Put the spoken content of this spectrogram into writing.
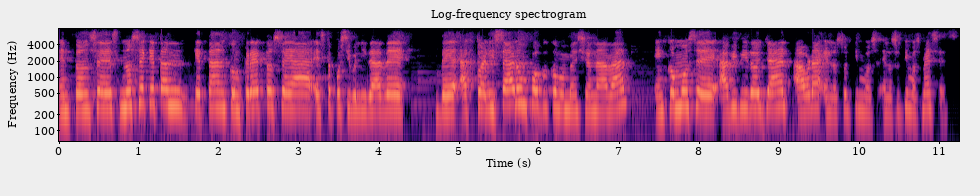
Entonces, no sé qué tan, qué tan concreto sea esta posibilidad de, de actualizar un poco, como mencionaban, en cómo se ha vivido ya ahora en los últimos, en los últimos meses.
